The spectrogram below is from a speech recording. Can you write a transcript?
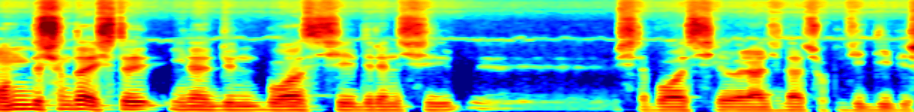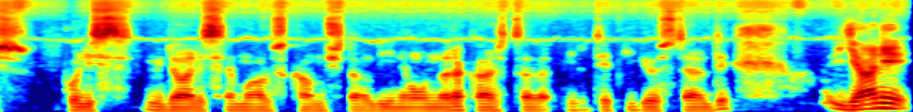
onun dışında işte yine dün Boğaziçi direnişi e, işte Boğaziçi'li öğrenciler çok ciddi bir polis müdahalesine maruz kalmışlardı. Yine onlara karşı da bir tepki gösterdi. Yani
